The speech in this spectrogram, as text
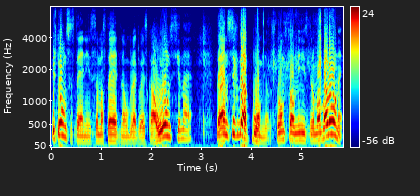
и что он в состоянии самостоятельно убрать войска ООН с Синая. Да, он всегда помнил, что он стал министром обороны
